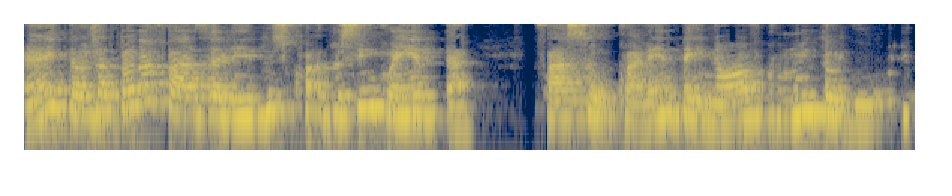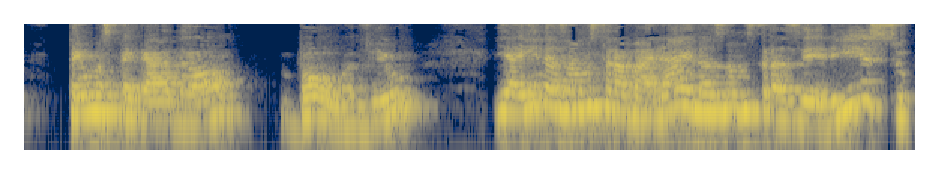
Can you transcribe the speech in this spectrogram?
né? então já estou na fase ali dos, dos 50, faço 49 com muito orgulho, tem umas pegadas, ó, boa, viu? E aí nós vamos trabalhar e nós vamos trazer isso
